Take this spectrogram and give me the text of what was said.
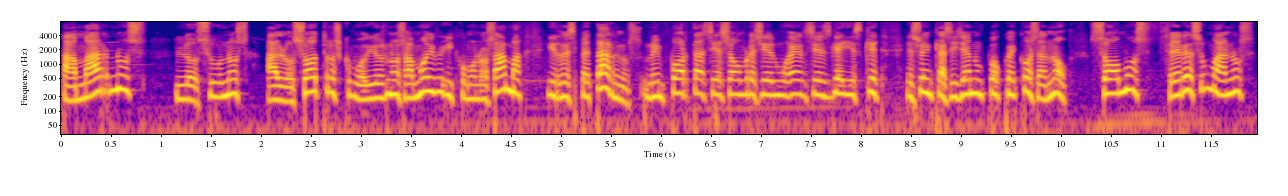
Amarnos los unos a los otros como Dios nos amó y, como nos ama y respetarnos. No importa si es hombre, si es mujer, si es gay, es que eso encasillan un poco de cosas. No, somos seres humanos,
